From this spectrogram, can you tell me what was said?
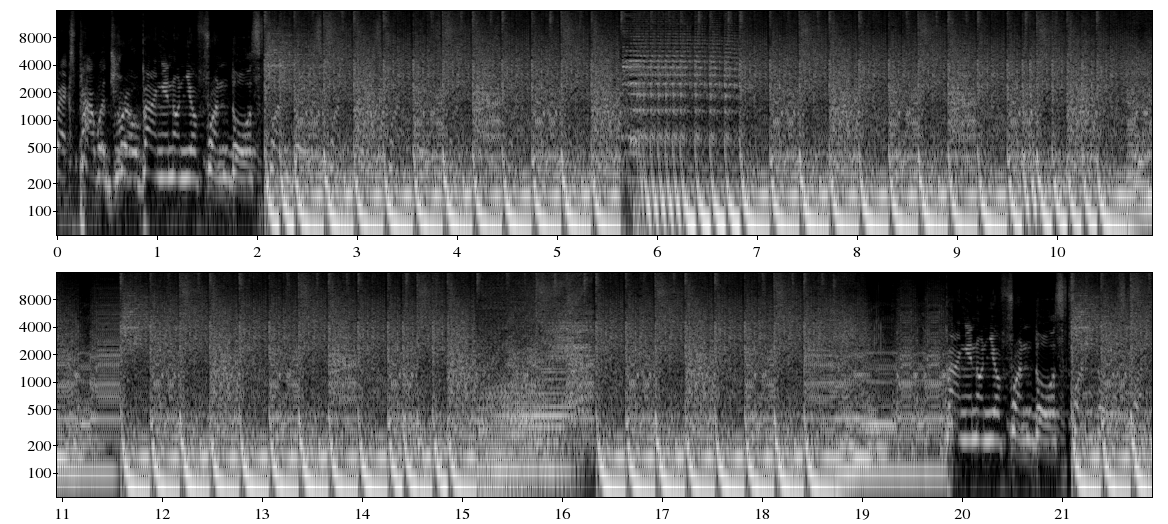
T-Rex power drill banging on your front doors. Front doors, front doors. Banging on your front doors, front doors, front doors.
